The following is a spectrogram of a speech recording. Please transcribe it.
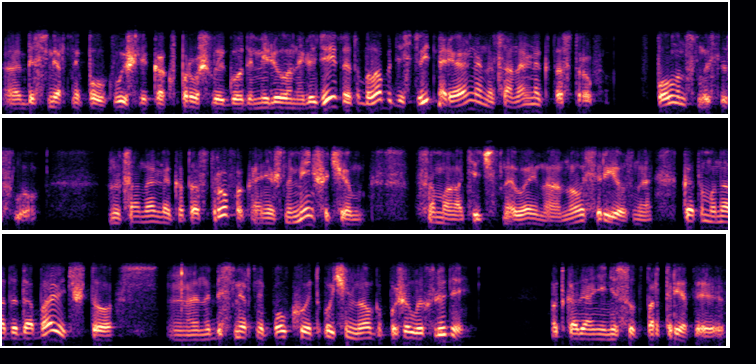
э, бессмертный полк вышли, как в прошлые годы, миллионы людей, то это была бы действительно реальная национальная катастрофа. В полном смысле слова. Национальная катастрофа, конечно, меньше, чем сама Отечественная война, но серьезная. К этому надо добавить, что на бессмертный полк ходит очень много пожилых людей – вот когда они несут портреты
